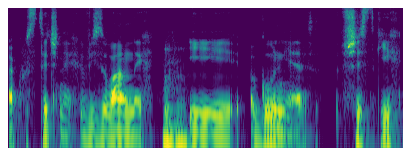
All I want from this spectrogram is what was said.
akustycznych, wizualnych Mhm. i ogólnie wszystkich,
